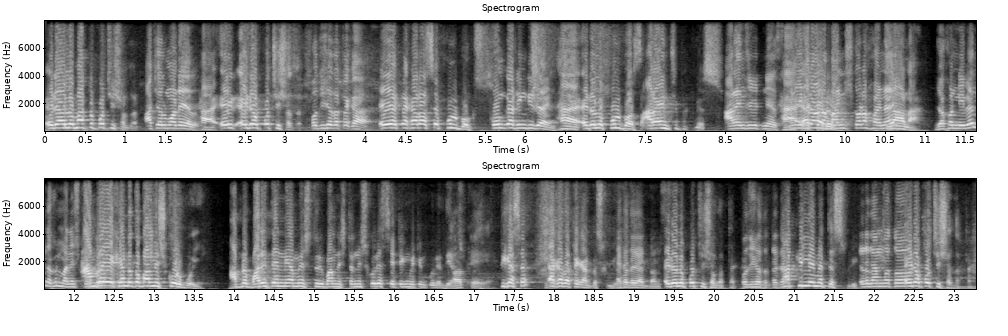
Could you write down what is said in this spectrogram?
এটা হলো মাত্র পঁচিশ হাজার। আচল মডেল হ্যাঁ এই- এইটাও পঁচিশ হাজার। পঁচিশ হাজার টাকা। এই একটা আছে ফুল বক্স কোন কাটিং ডিজাইন হ্যাঁ এটা হলো ফুল বক্স আড়াই ইঞ্চি ফিটনেস ফিটনেস হ্যাঁ, একটা বানিশ করা হয় না। যখন নিবেন তখন করবেন। আমরা এখানে তো বার্নিশ করবই। আপনার বাড়িতে নিয়ে স্ত্রী বার্নিশ টার্নিশ করে সেটিং মিটিং করে দিয়ে ওকে। ঠিক আছে? এক হাজার টাকা অ্যাডভান্স করে এক হাজার অ্যাডভান্স এটা হলো পঁচিশ হাজার টাকা। পঁচিশ হাজার টাকা? আট কিনলে ম্যাট্রেস ফ্রি এটা দাম কত? এটা পঁচিশ হাজার টাকা।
